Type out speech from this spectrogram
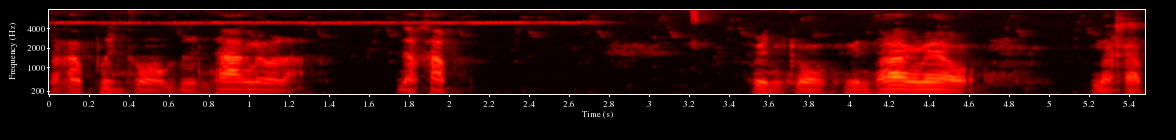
นะครับ เพื่อนก็ออกเดินทางแล้วล่ะนะครับ เพื่อนก็ออกเดินทางแล้วนะครับ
